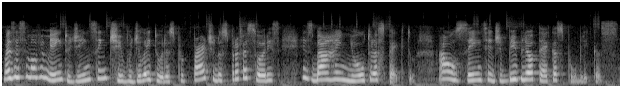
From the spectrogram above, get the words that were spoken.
Mas esse movimento de incentivo de leituras por parte dos professores esbarra em outro aspecto: a ausência de bibliotecas públicas.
